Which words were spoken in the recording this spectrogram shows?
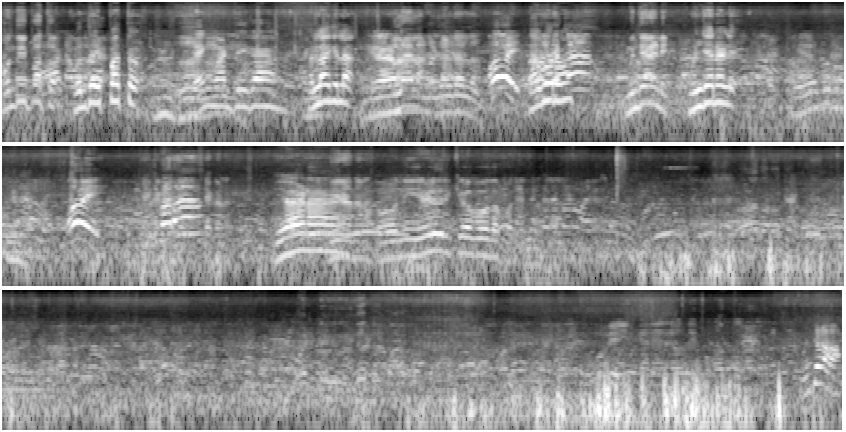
ಒಂದು ಇಪ್ಪತ್ತು ಒಂದು ಇಪ್ಪತ್ತು ಹೆಂಗ್ ಮಾಡ್ತಿ ಈಗ ಅಲ್ಲಾಗಿಲ್ಲ ಯಾವೂರು ಮುಂಜಾನೆ ಮುಂಜಾನಹಳ್ಳಿ ಹೇಳಣ ಓ ನೀ ಹೇಳಿದ್ರೆ ಕೇಳ್ಬೋದಪ್ಪ ಹಾಂ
